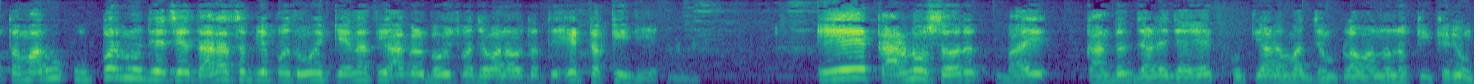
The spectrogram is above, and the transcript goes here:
તમારું ઉપરનું જે છે ધારાસભ્ય પદ હોય કે એનાથી આગળ ભવિષ્યમાં જવાના હોય તો તે એ ટકી રહે એ કારણોસર ભાઈ કાંદન જાડેજાએ કુતિયાણામાં ઝંપલાવાનું નક્કી કર્યું.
